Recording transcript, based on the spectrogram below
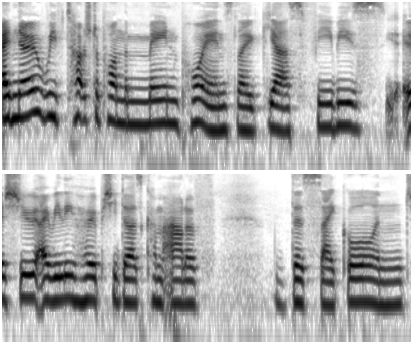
I know we've touched upon the main points. Like, yes, Phoebe's issue. I really hope she does come out of this cycle and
